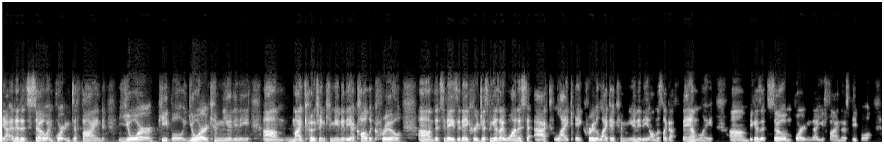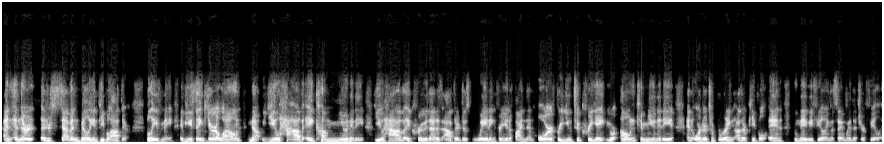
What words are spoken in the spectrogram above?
yeah, and it is so important to find your people, your community. Um, my coaching community, I call the crew um, the Today's a Day crew, just because I want us to act like a crew, like a community, almost like a family, um, because it's so important that you find those people. And and there there's seven billion people out there. Believe me, if you think you're alone, no, you have a community. You have a crew that is out there just waiting for you to find them, or for you to create your own community in order to bring other people in who may be feeling the same way that you're feeling.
